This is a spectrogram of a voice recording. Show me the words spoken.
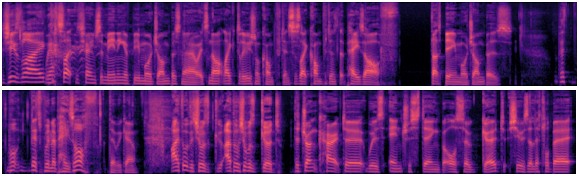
She's like, We have to slightly change the meaning of being more Jonbers now. It's not like delusional confidence, it's like confidence that pays off. That's being more Jonbers. that, well, that's when it pays off. There we go. I thought that she was. Good. I thought she was good. The drunk character was interesting, but also good. She was a little bit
